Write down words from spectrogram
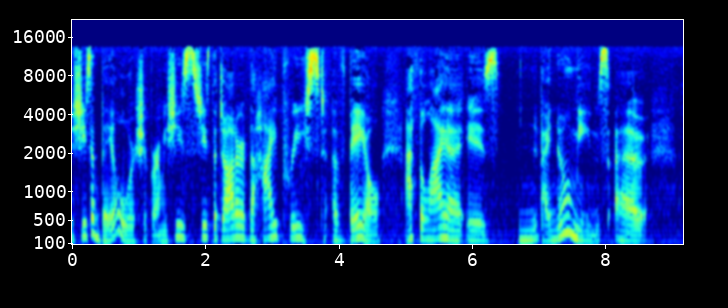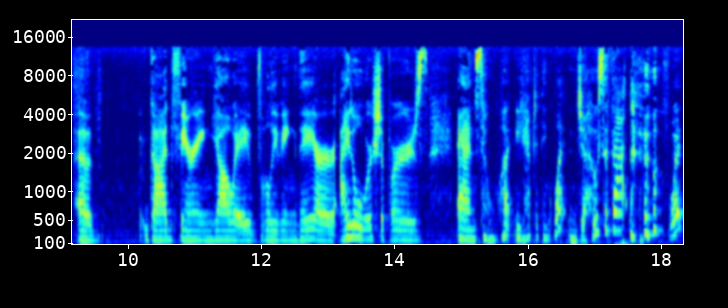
She's a Baal worshiper. I mean, she's she's the daughter of the high priest of Baal. Athaliah is n- by no means uh, a God fearing Yahweh believing. They are idol worshippers. And so, what you have to think? What Jehoshaphat? what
